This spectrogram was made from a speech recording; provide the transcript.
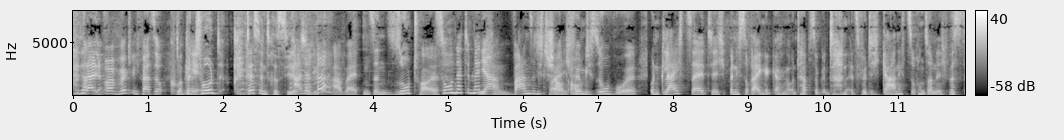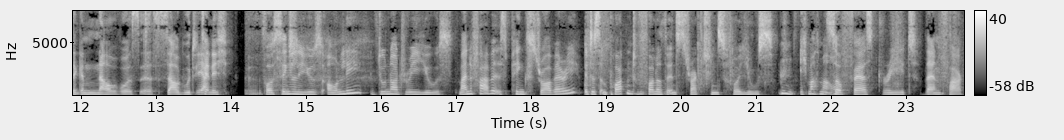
Nein, aber wirklich, ich war so okay. Betont desinteressiert. Alle, die da arbeiten, sind so toll. So nette Menschen. Ja, wahnsinnig toll. Ich Shoutout. fühle mich so wohl. Und gleichzeitig bin ich so reingegangen und habe so getan, als würde ich gar nichts suchen, sondern ich wüsste genau, wo es ist. Sau gut, Ja. kenne ich. For single use only, do not reuse. Meine Farbe ist Pink Strawberry. It is important to follow the instructions for use. Ich mach's mal auf. So first read, then fuck.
